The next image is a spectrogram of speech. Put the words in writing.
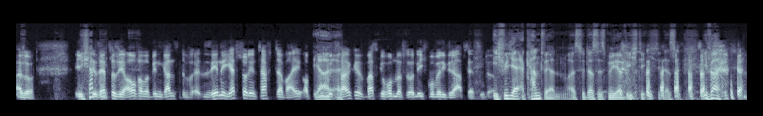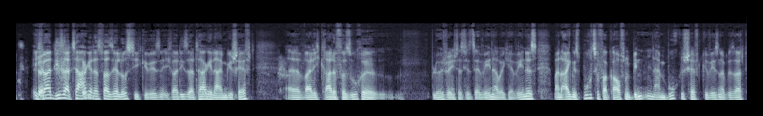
also ich, ich setze sie auf, aber bin ganz sehne jetzt schon den Tag dabei, ob ja, du mit äh, Schalke Maske rumläufst oder nicht, wo wir die wieder absetzen dürfen. Ich will ja erkannt werden, weißt du. Das ist mir ja wichtig. Das, ich war, ich war dieser Tage, das war sehr lustig gewesen. Ich war dieser Tage in einem Geschäft, äh, weil ich gerade versuche blöd, wenn ich das jetzt erwähne, aber ich erwähne es, mein eigenes Buch zu verkaufen und bin in einem Buchgeschäft gewesen und habe gesagt,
